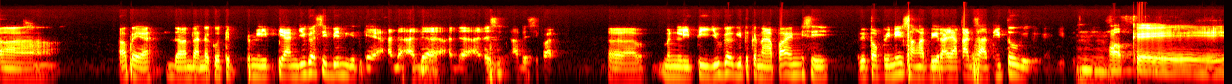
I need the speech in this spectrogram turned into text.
uh, apa ya dalam tanda kutip penelitian juga sih bin gitu kayak ada ada hmm. ada ada ada sifat uh, meneliti juga gitu kenapa ini sih di top ini sangat dirayakan saat itu gitu. gitu. Hmm, Oke, okay.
